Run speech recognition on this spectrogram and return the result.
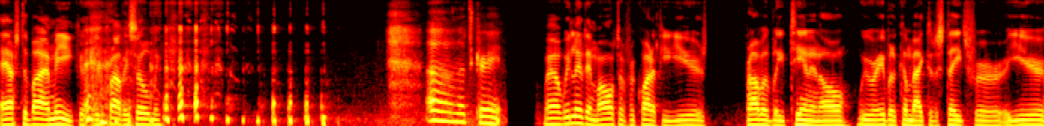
asked to buy me because they probably sold me. oh, that's great. Well, we lived in Malta for quite a few years, probably 10 in all. We were able to come back to the States for a year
